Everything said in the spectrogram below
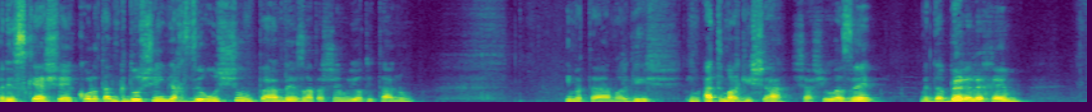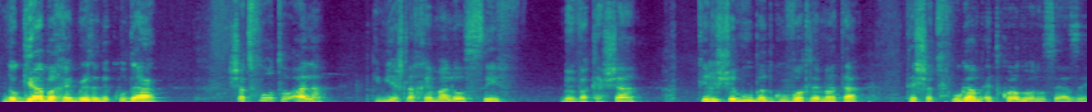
ונזכה שכל אותם קדושים יחזרו שוב פעם בעזרת השם להיות איתנו. אם אתה מרגיש, אם את מרגישה שהשיעור הזה מדבר אליכם, נוגע בכם באיזה נקודה, שתפו אותו הלאה. אם יש לכם מה להוסיף, בבקשה, תרשמו בתגובות למטה, תשתפו גם את כולנו בנושא הזה.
